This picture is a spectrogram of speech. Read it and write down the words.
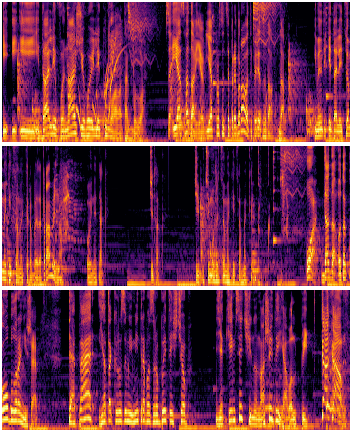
І, і, і, і далі вона ж його і лікувала, так було. Все, я згадав, я, я просто це прибрав, а тепер я згадав. Да. І вони такі далі цьомики цьомики робили, правильно? Ой, не так. Чи так? Чи, чи може цьомики цьомики? О, да-да, отакого було раніше. Тепер, я так розумію, мені треба зробити, щоб якимся чином наш диявол підкакав!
